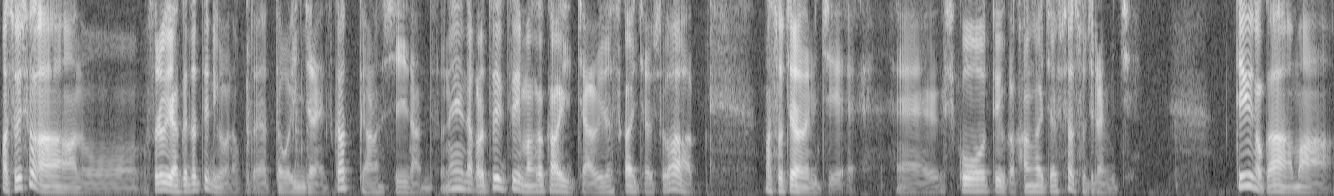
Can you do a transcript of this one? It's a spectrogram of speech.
まあ、そういう人があのそれを役立てるようなことをやった方がいいんじゃないですかって話なんですよね。だからついつい漫画描いちゃうイラスト描いちゃう人は、まあ、そちらの道へ、えー思考というか考えちゃう人はそちらの道へっていうのがま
